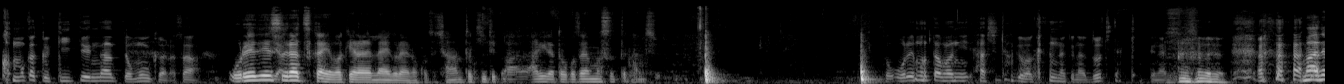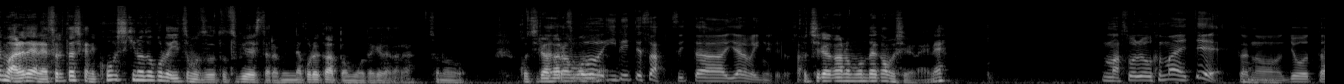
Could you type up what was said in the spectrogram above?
細かく聞いてんなって思うからさ俺ですら使い分けられないぐらいのことちゃんと聞いて、あありがとうございますって感じ。そう俺もたまにハッシュタグわかんなくなるどっちだっけってなる まあでもあれだよね。それ確かに公式のところでいつもずっとつぶやいてたらみんなこれかと思うだけだから。その、こちら側の問題、入れてさツイッターやればいいんだけどさこちら側の問題かもしれないね。まあそれを踏まえてその両太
